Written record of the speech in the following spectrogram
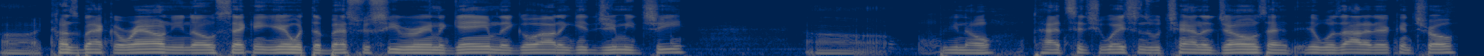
uh, comes back around, you know, second year with the best receiver in the game. They go out and get Jimmy G. Uh, you know, had situations with Chandler Jones that it was out of their control,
